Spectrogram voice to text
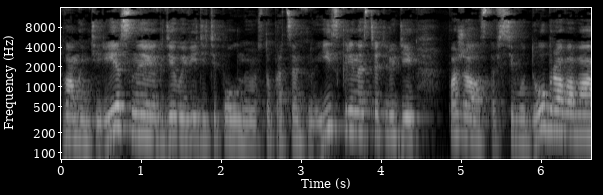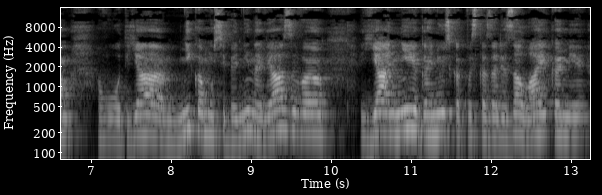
вам интересны, где вы видите полную стопроцентную искренность от людей. Пожалуйста, всего доброго вам. Вот, я никому себя не навязываю. Я не гонюсь, как вы сказали, за лайками.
